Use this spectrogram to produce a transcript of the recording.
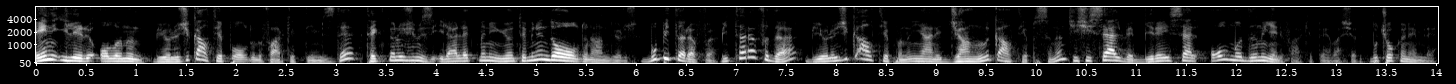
en ileri olanın biyolojik altyapı olduğunu fark ettiğimizde teknolojimizi ilerletmenin yönteminin de o olduğunu anlıyoruz. Bu bir tarafı. Bir tarafı da biyolojik altyapının yani canlılık altyapısının kişisel ve bireysel olmadığını yeni fark etmeye başladık. Bu çok önemli.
